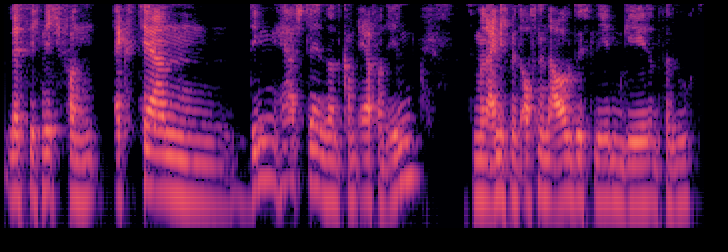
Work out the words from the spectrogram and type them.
lässt sich nicht von externen Dingen herstellen, sondern kommt eher von innen. Also man eigentlich mit offenen Augen durchs Leben geht und versucht,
